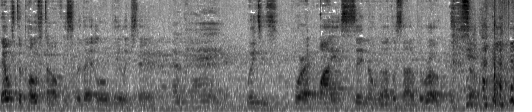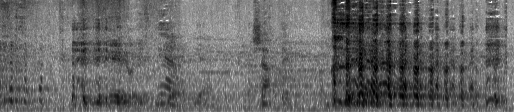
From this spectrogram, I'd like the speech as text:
that was the post office for that little village there, Okay. which is where why it's sitting on the other side of the road. So, anyways, Yeah, yeah. I shop there.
